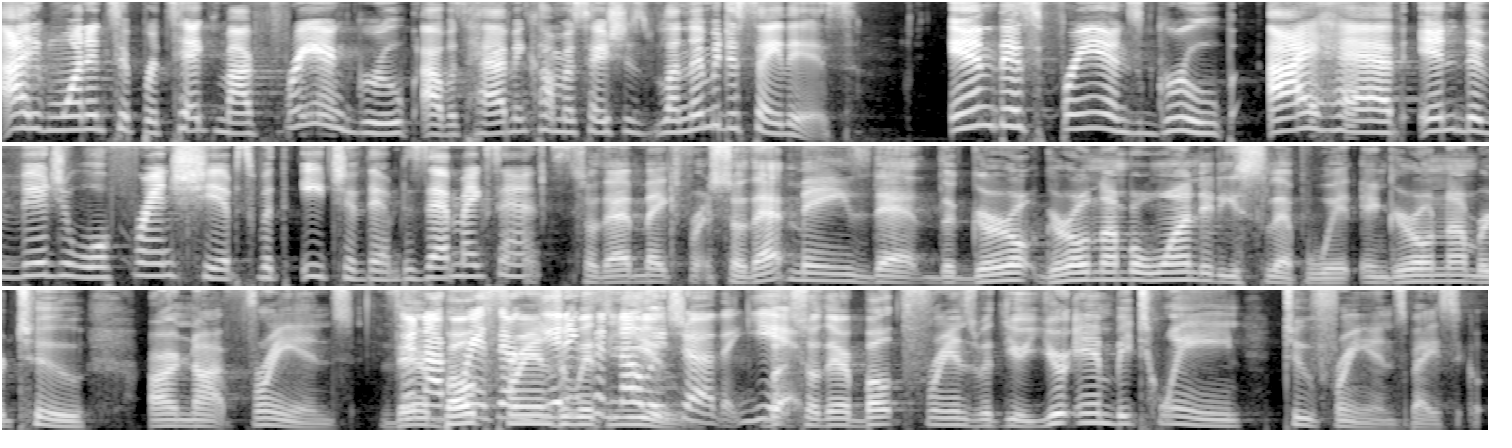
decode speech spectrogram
I wanted to protect my friend group, I was having conversations. Like, let me just say this. In this friends group, I have individual friendships with each of them. Does that make sense? So that makes so that means that the girl girl number one that he slept with and girl number two are not friends. They're, not both friends. They're friends getting with to know you. each other. But- so they're both friends with you. You're in between two friends, basically.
